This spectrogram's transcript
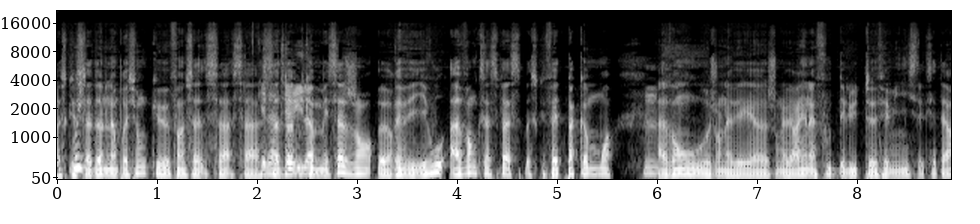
parce que ça donne l'impression que enfin ça ça ça, ça donne comme message genre euh, réveillez-vous avant que ça se passe parce que faites pas comme moi. Hmm. avant où j'en avais euh, j'en avais rien à foutre des luttes féministes etc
